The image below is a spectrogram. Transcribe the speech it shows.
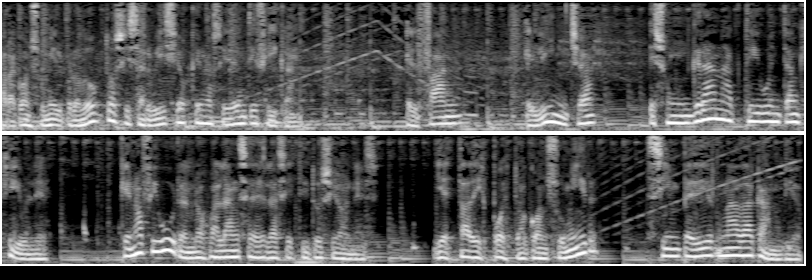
para consumir productos y servicios que nos identifican. El fan, el hincha, es un gran activo intangible que no figura en los balances de las instituciones y está dispuesto a consumir sin pedir nada a cambio,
